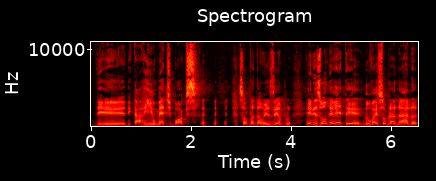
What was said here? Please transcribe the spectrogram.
de, de carrinho Matchbox, só para dar um exemplo, eles vão derreter, não vai sobrar nada.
